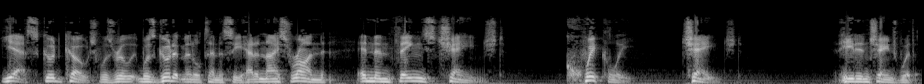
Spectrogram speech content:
yes, good coach was really was good at Middle Tennessee, had a nice run, and then things changed quickly, changed. He didn't change with it.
